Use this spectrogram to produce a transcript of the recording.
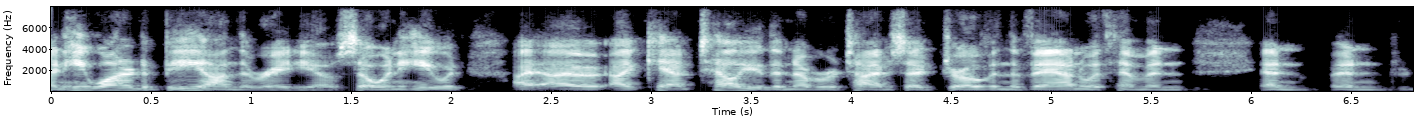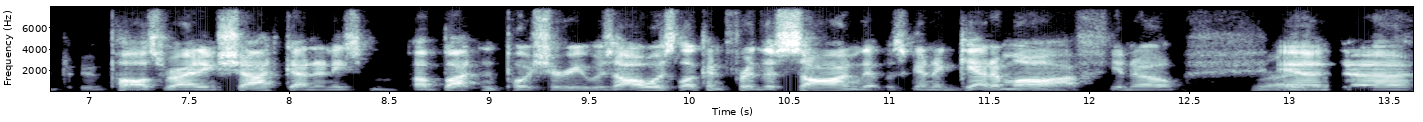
and he wanted to be on the radio. So when he would, I, I, I can't tell you the number of times I drove in the van with him, and and and Paul's riding shotgun, and he's a button pusher. He was always looking for the song that was going to get him off, you know, right. and. uh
